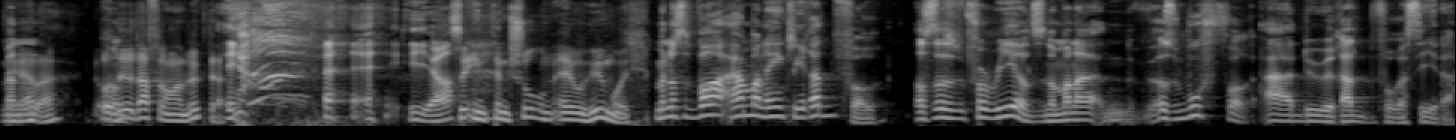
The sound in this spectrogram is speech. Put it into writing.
Men- det er det. Og det er jo derfor han har brukt det. Ja. Så intensjon er jo humor. Men altså, hva er man egentlig redd for? Altså, for reals, er, altså, Hvorfor er du redd for å si det?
